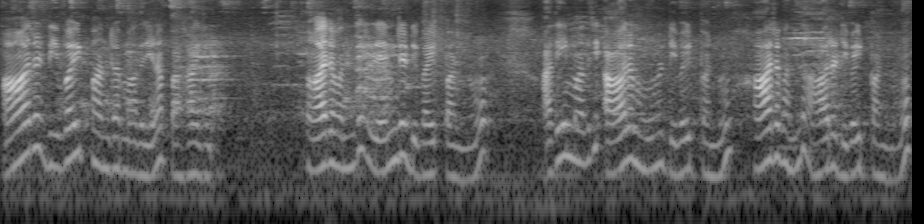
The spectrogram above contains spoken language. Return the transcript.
ஆறு டிவைட் பண்ணுற மாதிரியான பகாயம். ஆறை வந்து ரெண்டு டிவைட் பண்ணும். அதே மாதிரி ஆறை மூணு டிவைட் பண்ணும். ஆறை வந்து ஆறு டிவைட் பண்ணும்.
